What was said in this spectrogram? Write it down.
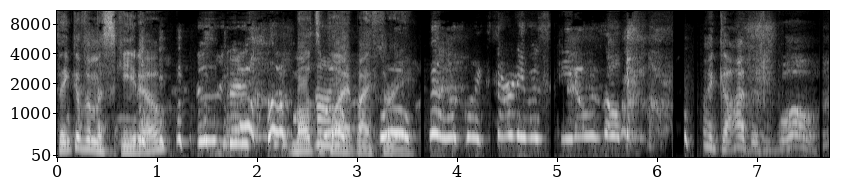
Think of a mosquito, This is the multiply it by three. There was like 30 mosquitoes. Oh my god, this whoa.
